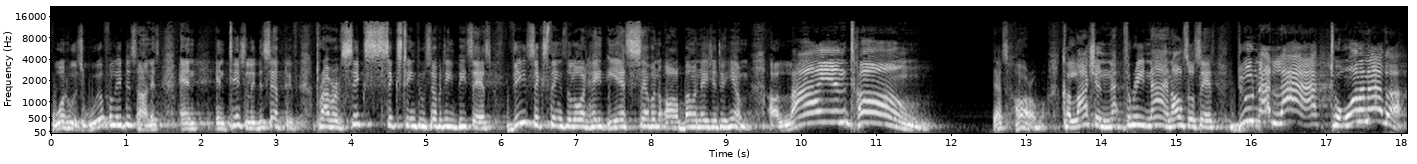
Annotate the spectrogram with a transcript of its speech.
One who is willfully dishonest and intentionally deceptive. Proverbs 6, 16 through 17b says, These six things the Lord hates, yes, seven are abomination to him. A lying tongue. That's horrible. Colossians 3 9 also says, Do not lie to one another.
